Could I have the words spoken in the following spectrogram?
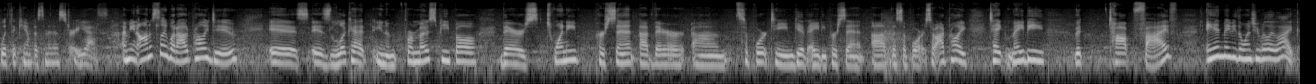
with the campus ministry? Yes. I mean, honestly, what I would probably do is is look at you know for most people there's 20 percent of their um, support team give 80 percent of the support. So i'd probably take maybe the top five and maybe the ones you really like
